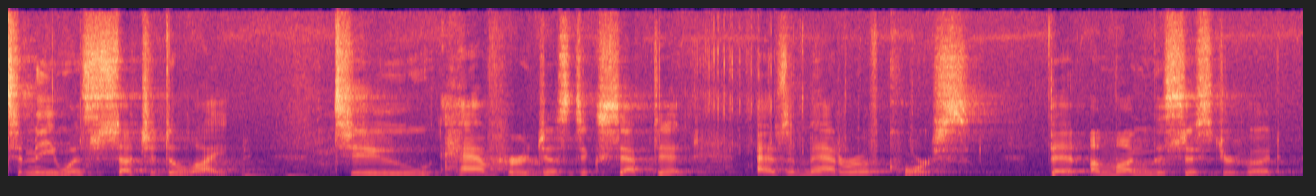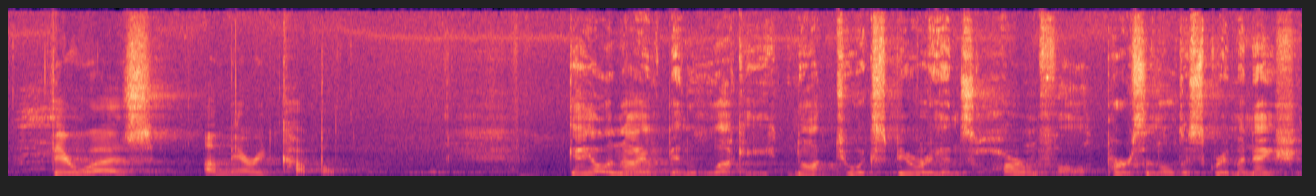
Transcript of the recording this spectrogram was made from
to me was such a delight to have her just accept it as a matter of course that among the sisterhood there was a married couple Gail and I have been lucky not to experience harmful personal discrimination,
